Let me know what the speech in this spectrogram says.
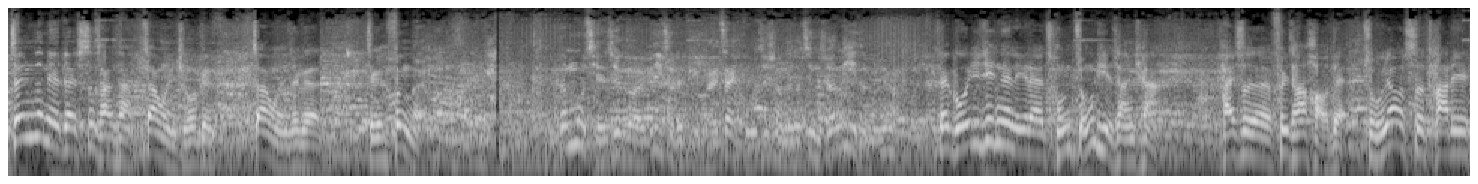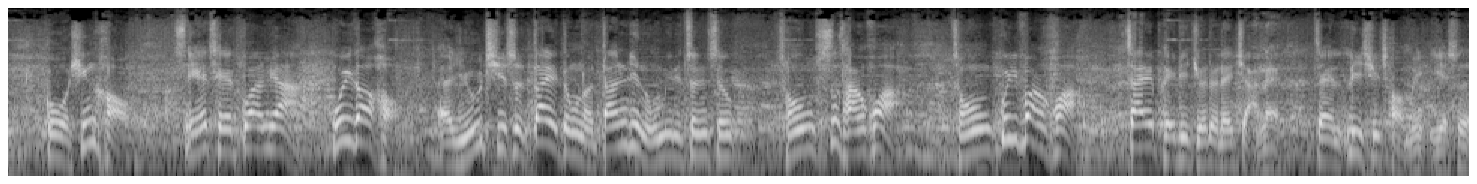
真正的在市场上站稳脚跟，站稳这个这个份额。那目前这个丽水的品牌在国际上这个竞争力怎么样？在国际竞争力呢，从总体上讲还是非常好的，主要是它的果型好，色彩光亮，味道好，呃，尤其是带动了当地农民的增收。从市场化、从规范化栽培的角度来讲呢，在丽水草莓也是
